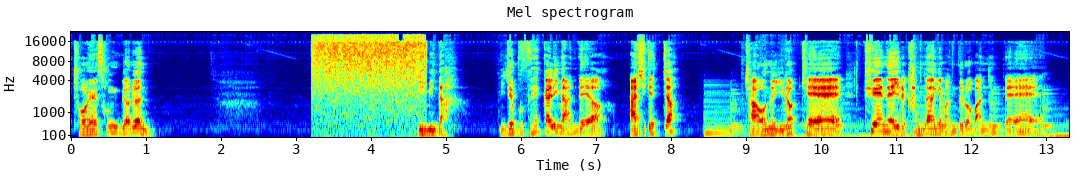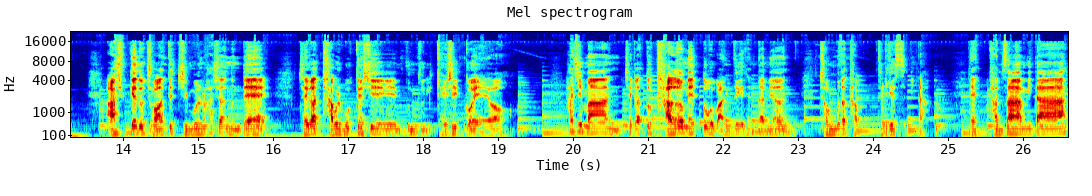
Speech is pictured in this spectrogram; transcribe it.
저의 성별은 입니다. 이제부터 헷갈리면 안 돼요. 아시겠죠? 자, 오늘 이렇게 Q&A를 간단하게 만들어 봤는데, 아쉽게도 저한테 질문을 하셨는데, 제가 답을 못 하신 분도 계실 거예요. 하지만 제가 또 다음에 또 만들게 된다면 전부 다 답 드리겠습니다. 네, 감사합니다.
